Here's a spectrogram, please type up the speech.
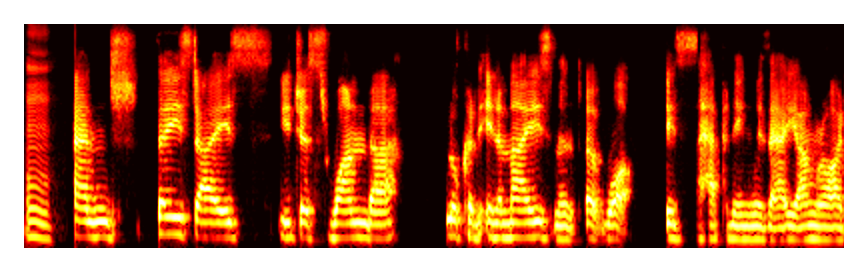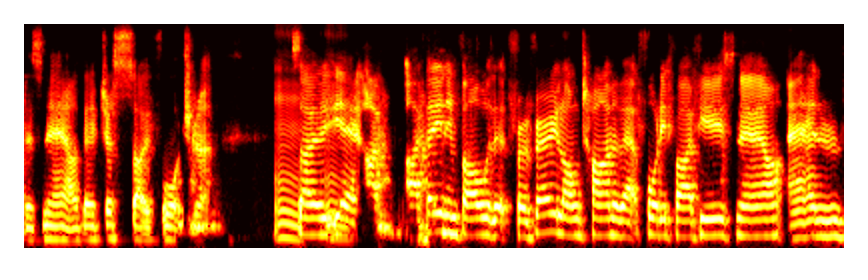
Mm. And these days, you just wonder, look at in amazement at what is happening with our young riders now. They're just so fortunate. Mm, so mm. yeah, I've, I've been involved with it for a very long time, about 45 years now, and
